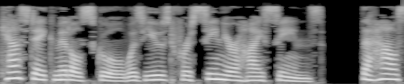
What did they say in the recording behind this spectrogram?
Castaic Middle School was used for senior high scenes. The house,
